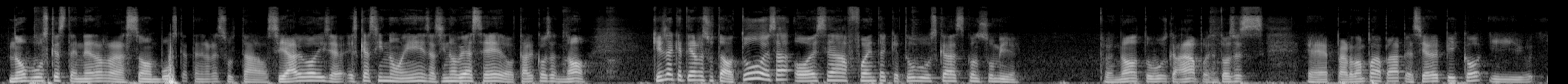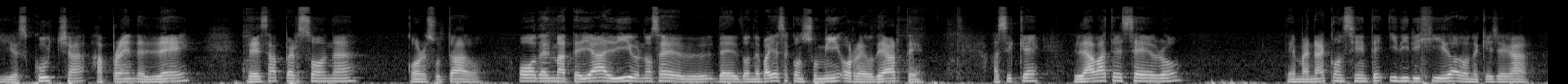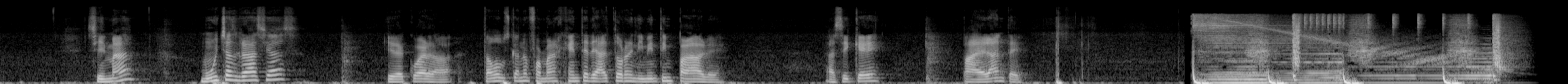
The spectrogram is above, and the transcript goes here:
no busques tener razón, busca tener resultados. Si algo dice, es que así no es, así no voy a hacer, o tal cosa, no. ¿Quién sabe que tiene resultado? ¿Tú esa, o esa fuente que tú buscas consumir? Pues no, tú buscas, ah, pues entonces, eh, perdón por apreciar el pico y, y, escucha, aprende, lee de esa persona con resultado. O del material, libro, no sé, de, donde vayas a consumir o rodearte. Así que lávate el cerebro de manera consciente y dirigido a donde quieres llegar. Sin más, muchas gracias y recuerda, Estamos buscando formar gente de alto rendimiento imparable. Así que, para adelante.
